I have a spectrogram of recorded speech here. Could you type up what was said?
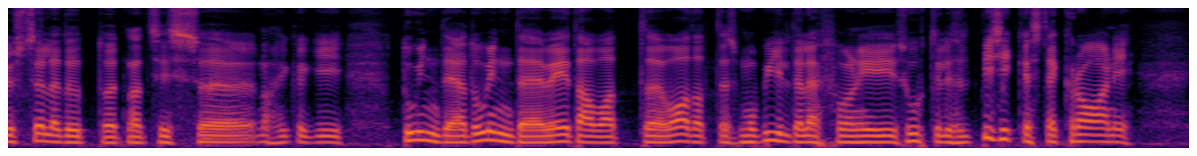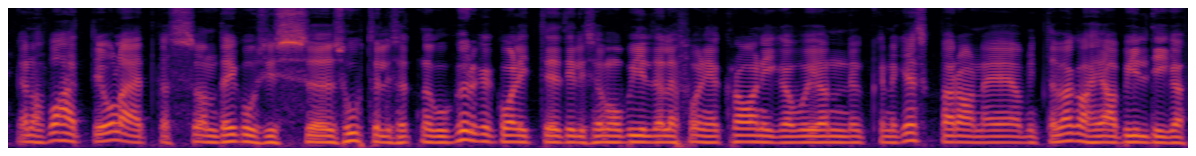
just selle tõttu, et nad siis noh, ikkagi tunde ja tunde veedavad vaadates mobiiltelefoni suhteliselt pisikest ekraani ja noh, vahet ei ole, et kas on tegu siis suhteliselt nagu kõrgekvaliteedilise mobiiltelefoni ekraaniga või on niisugune keskpärane ja mitte väga hea pildiga.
